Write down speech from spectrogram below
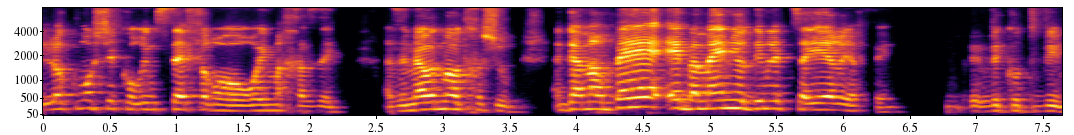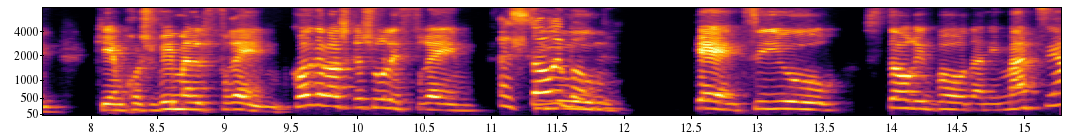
לא כמו שקוראים ספר או רואים מחזה. אז זה מאוד מאוד חשוב. גם הרבה אה, במאים יודעים לצייר יפה וכותבים, כי הם חושבים על פריים, כל דבר שקשור לפריים. על storyboard. כן, ציור, storyboard, אנימציה,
